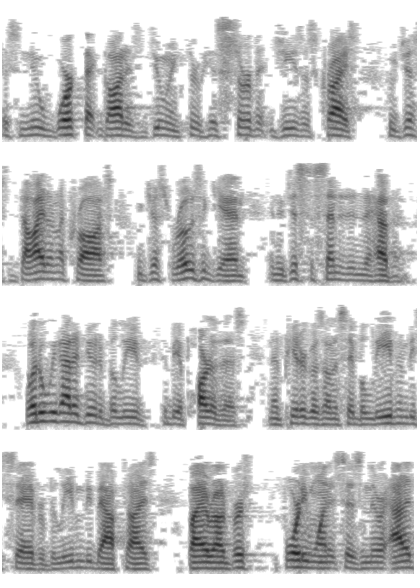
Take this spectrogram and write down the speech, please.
this new work that God is doing through his servant Jesus Christ, who just died on the cross, who just rose again, and who just ascended into heaven. What do we got to do to believe, to be a part of this? And then Peter goes on to say, believe and be saved, or believe and be baptized. By around verse 41, it says, And there were added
